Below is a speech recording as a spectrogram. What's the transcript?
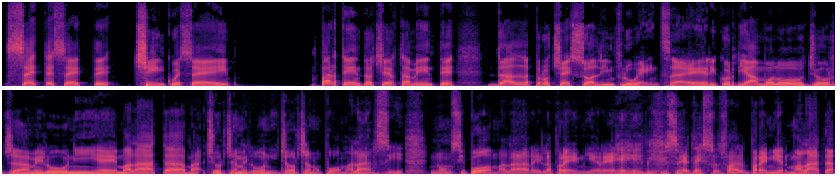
7756 partendo certamente dal processo all'influenza. E ricordiamolo, Giorgia Meloni è malata, ma Giorgia Meloni, Giorgia non può ammalarsi, non si può ammalare la Premier. E se adesso fa il Premier malata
